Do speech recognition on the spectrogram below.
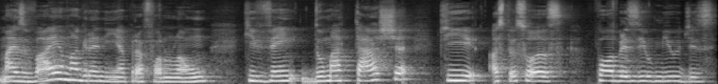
mas vai uma graninha para a Fórmula 1 que vem de uma taxa que as pessoas pobres e humildes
